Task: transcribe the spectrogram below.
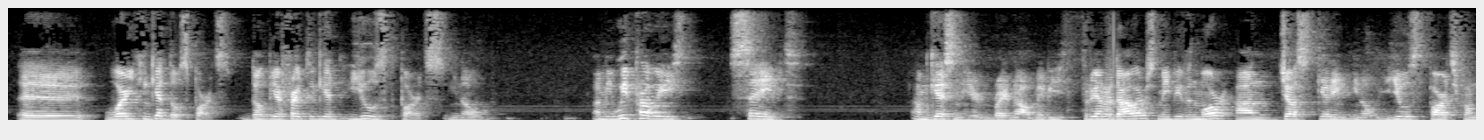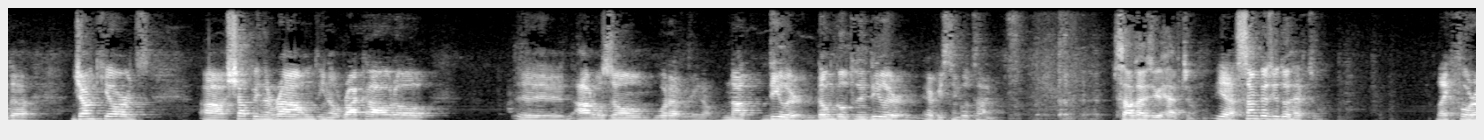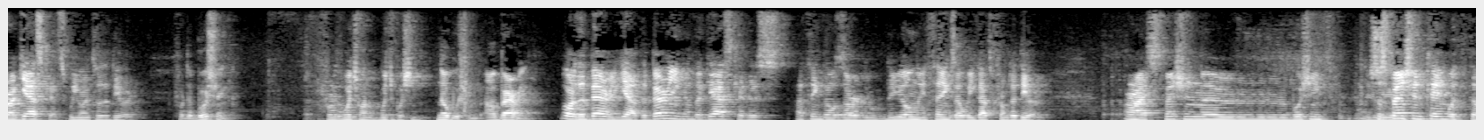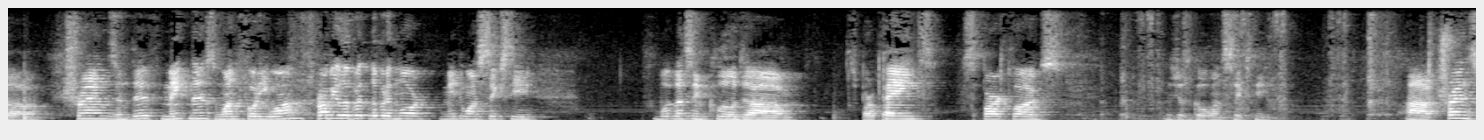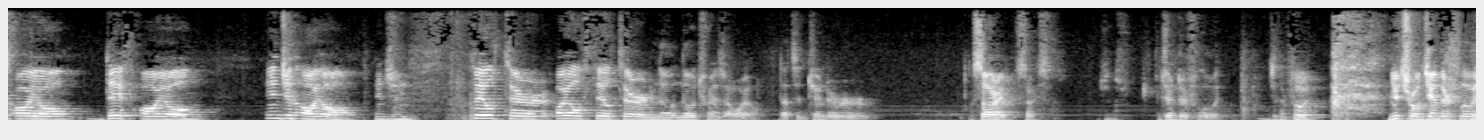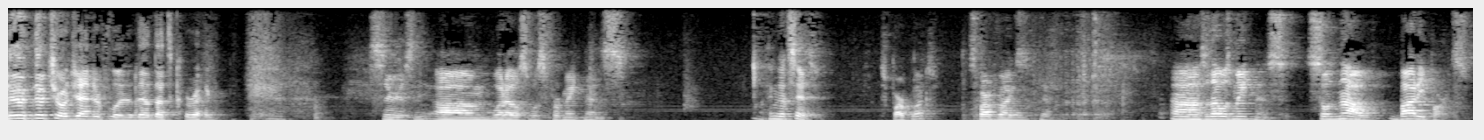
uh, where you can get those parts. Don't be afraid to get used parts. You know, I mean, we probably saved, I'm guessing here right now, maybe $300, maybe even more on just getting, you know, used parts from the junkyards, uh, shopping around, you know, Rock Auto, uh, AutoZone, whatever, you know, not dealer. Don't go to the dealer every single time. Sometimes you have to Yeah, sometimes you do have to. Like for our gaskets, we went to the dealer. for the bushing. For which one? Which bushing? No bushing, uh, bearing. Or the bearing? Yeah, the bearing and the gasket is. I think those are the only things that we got from the dealer. All right, suspension uh, bushing. Suspension came with uh, trans and diff. Maintenance 141, probably a little bit, little bit more, maybe 160. Well, let's include um, Spark plug? paint, spark plugs. Let's just go 160. Uh, trans oil, diff oil, engine oil, engine filter, oil filter. No, no trans oil. That's a gender Sorry, sorry, gender fluid. gender fluid, neutral gender fluid. Neutral gender fluid. That, that's correct. Seriously. Um, what else was for maintenance? I think that's it. Spark plugs. Spark plugs, yeah. Uh, so that was maintenance. So now body parts,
